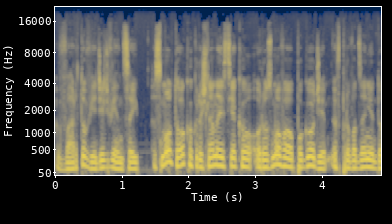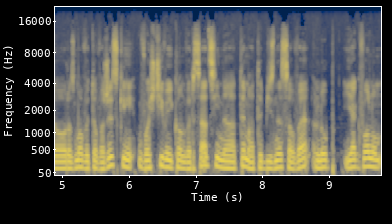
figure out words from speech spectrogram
warto wiedzieć więcej. Small talk określane jest jako rozmowa o pogodzie, wprowadzenie do rozmowy towarzyskiej, właściwej konwersacji na tematy biznesowe lub, jak wolą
